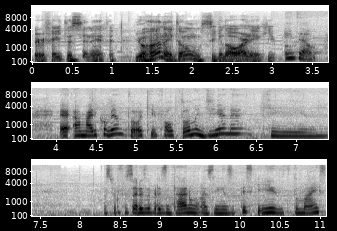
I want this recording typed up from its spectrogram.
Perfeito, excelente. Johanna, então, seguindo a ordem aqui. Então, é, a Mari comentou que faltou no dia, né, que os professores apresentaram as linhas de pesquisa e tudo mais.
